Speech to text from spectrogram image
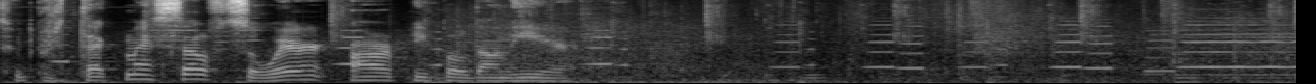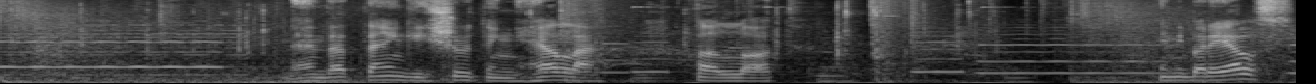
To protect myself. So where are people down here? And that tank is shooting hella a lot. Anybody else?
